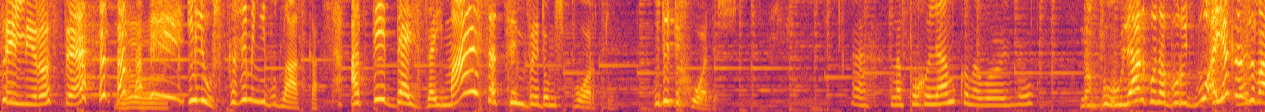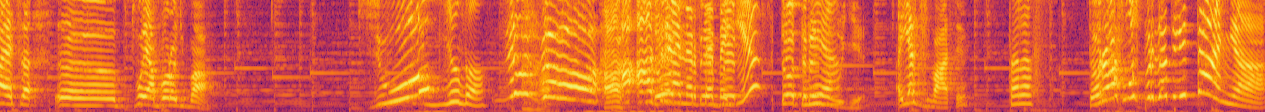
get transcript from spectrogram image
сильний росте. Ілюш, скажи мені, будь ласка, а ти десь займаєшся цим видом спорту? Куди ти ходиш? Е, На погулянку, на боротьбу. На погулянку, на боротьбу. А як називається е, твоя боротьба? Дзю? Дзюдо. Дзюдо! А, а, хто тренер в тебе є? Хто тренує? А як звати? Тарас. Тарас, можеш передати вітання.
